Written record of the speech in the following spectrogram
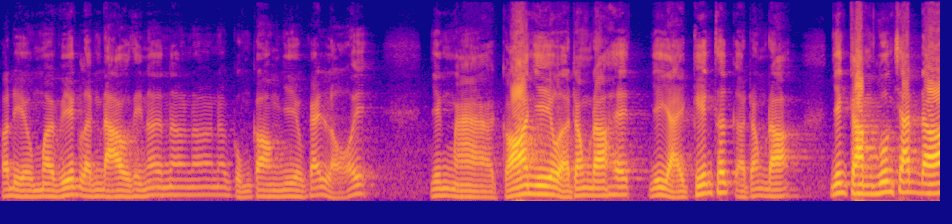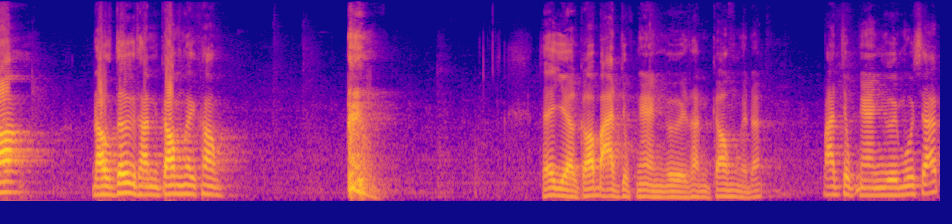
có điều mà viết lần đầu thì nó nó nó nó cũng còn nhiều cái lỗi. Nhưng mà có nhiều ở trong đó hết. Như vậy kiến thức ở trong đó. Nhưng cầm cuốn sách đó đầu tư thành công hay không? Thế giờ có ba chục ngàn người thành công rồi đó. ba chục ngàn người mua sách.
